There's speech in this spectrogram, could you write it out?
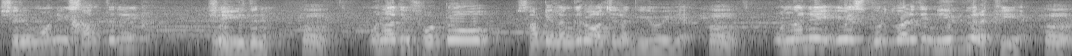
ਸ਼੍ਰੋਮਣੀ ਸੰਤ ਨੇ ਸ਼ਹੀਦ ਨੇ। ਹੂੰ। ਉਹਨਾਂ ਦੀ ਫੋਟੋ ਸਾਡੇ ਲੰਗਰ ਹਾਲ 'ਚ ਲੱਗੀ ਹੋਈ ਹੈ। ਹੂੰ। ਉਹਨਾਂ ਨੇ ਇਸ ਗੁਰਦੁਆਰੇ ਦੀ ਨੀਂਹ ਵੀ ਰੱਖੀ ਹੈ। ਹੂੰ।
